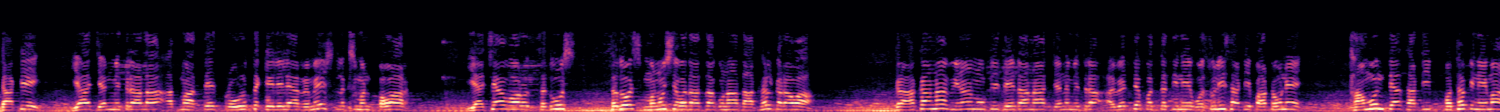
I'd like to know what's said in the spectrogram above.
डाके या जनमित्राला आत्महत्येस प्रवृत्त केलेल्या रमेश लक्ष्मण पवार याच्यावर सदोष सदोष मनुष्यवधाचा गुन्हा दाखल करावा. ग्राहकांना विना नोटीस देताना जनमित्र अवैध पद्धतीने वसुलीसाठी पाठवणे थांबून त्यासाठी पथक नेमा.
